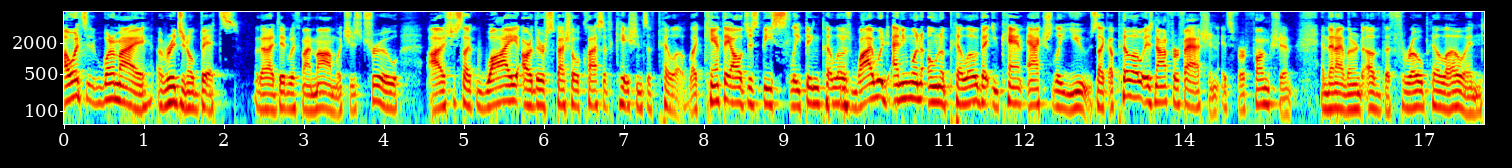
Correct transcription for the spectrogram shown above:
I went to one of my original bits that I did with my mom, which is true. I was just like, why are there special classifications of pillow? Like, can't they all just be sleeping pillows? Why would anyone own a pillow that you can't actually use? Like, a pillow is not for fashion, it's for function. And then I learned of the throw pillow and,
